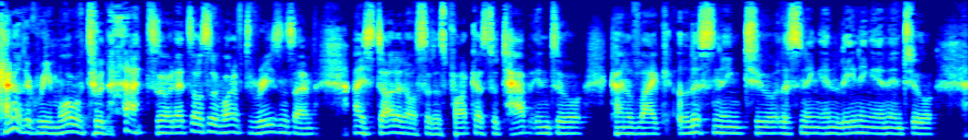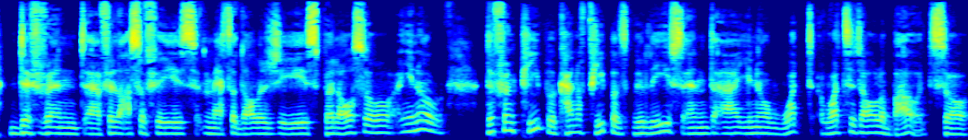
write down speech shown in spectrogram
cannot agree more to that. So that's also one of the reasons I'm I started also this podcast to tap into kind of like listening to listening in, leaning in into different uh, philosophies, methodologies, but also you know different people, kind of people's beliefs, and uh, you know what what's it all about. So.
